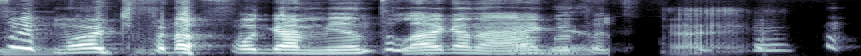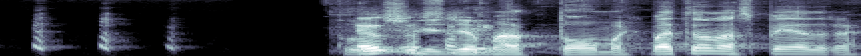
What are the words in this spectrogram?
Foi morte por afogamento, larga na água. Tá ligado? Todo cheio de hematoma, que bateu nas pedras.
